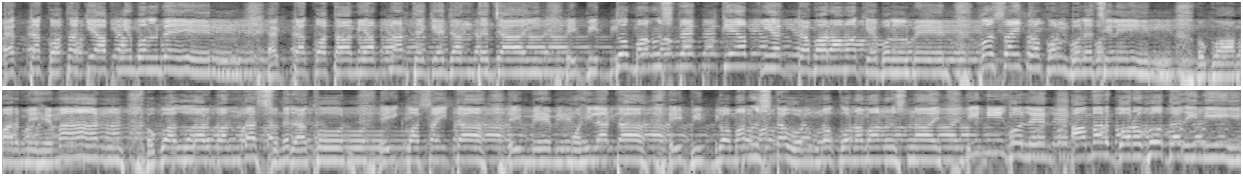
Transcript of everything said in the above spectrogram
একটা কথা কি আপনি বলবেন? একটা কথা আমি আপনার থেকে জানতে চাই। এই বৃদ্ধ মানুষটাকে আপনি একটা বার আমাকে বলবেন। কসাই তখন বলেছিলেন, ওগো আমার মেহমান, ওগো আল্লাহর বান্দা শুনে রাখুন, এই কসাইটা, এই মেহে- মহিলাটা, এই বৃদ্ধ মানুষটা অন্য কোন মানুষ নয়। ইনি হলেন আমার গর্ভধারিণী,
